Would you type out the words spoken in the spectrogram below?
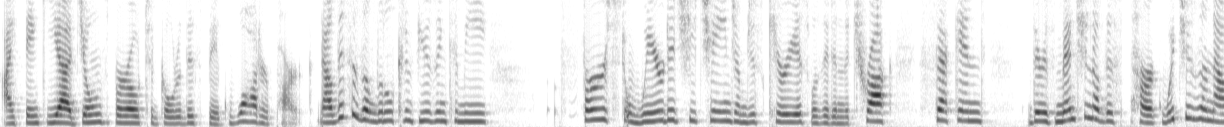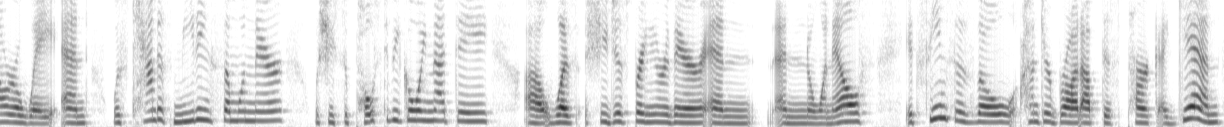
I think, yeah, Jonesboro to go to this big water park. Now, this is a little confusing to me. First, where did she change? I'm just curious. Was it in the truck? Second, there's mention of this park, which is an hour away, and was Candus meeting someone there? Was she supposed to be going that day? Uh, was she just bringing her there and and no one else? It seems as though Hunter brought up this park again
